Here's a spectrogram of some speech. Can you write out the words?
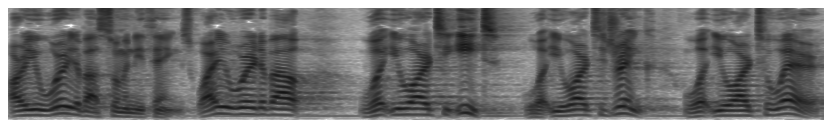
are you worried about so many things? Why are you worried about what you are to eat, what you are to drink, what you are to wear.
